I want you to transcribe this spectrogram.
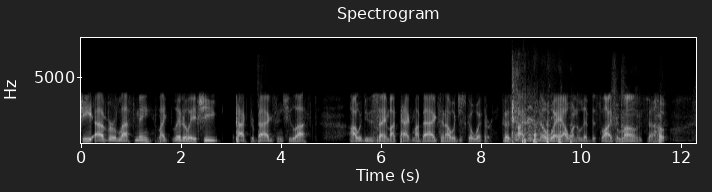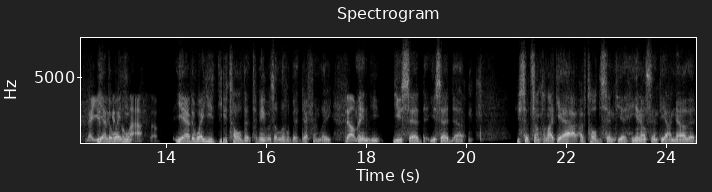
she ever left me, like literally, if she packed her bags and she left, I would do the same. I'd pack my bags and I would just go with her because I there's no way I want to live this life alone. So that usually yeah, the way you, laugh. So yeah, the way you you told it to me was a little bit differently. Tell me. And you you said you said uh, you said something like, "Yeah, I've told Cynthia, you know, Cynthia, I know that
